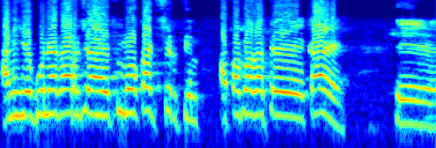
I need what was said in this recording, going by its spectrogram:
आणि हे गुन्हेगार जे आहेत मोकाट शिरतील. आता बघा ते काय ते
